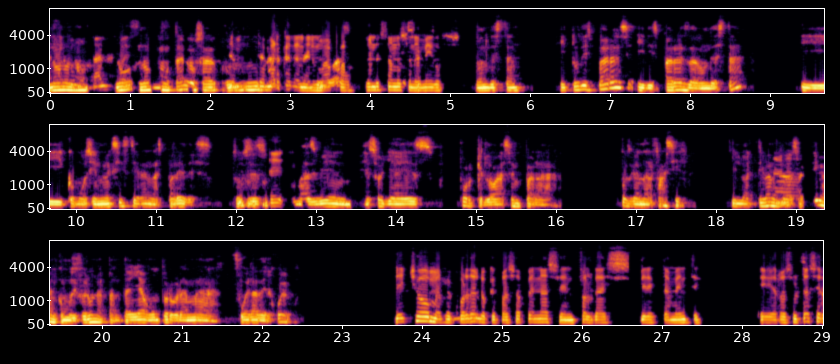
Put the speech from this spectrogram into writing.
no, no, no, tal, no, pues, no como tal, o sea, te, marcan en el mapa dónde están los enemigos. ¿Dónde están? Y tú disparas y disparas de donde está y como si no existieran las paredes. Entonces, más bien, eso ya es porque lo hacen para pues ganar fácil y lo activan y lo desactivan como si fuera una pantalla o un programa fuera del juego. De hecho, me recuerda lo que pasó apenas en Fall Guys directamente. Eh, resulta ser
